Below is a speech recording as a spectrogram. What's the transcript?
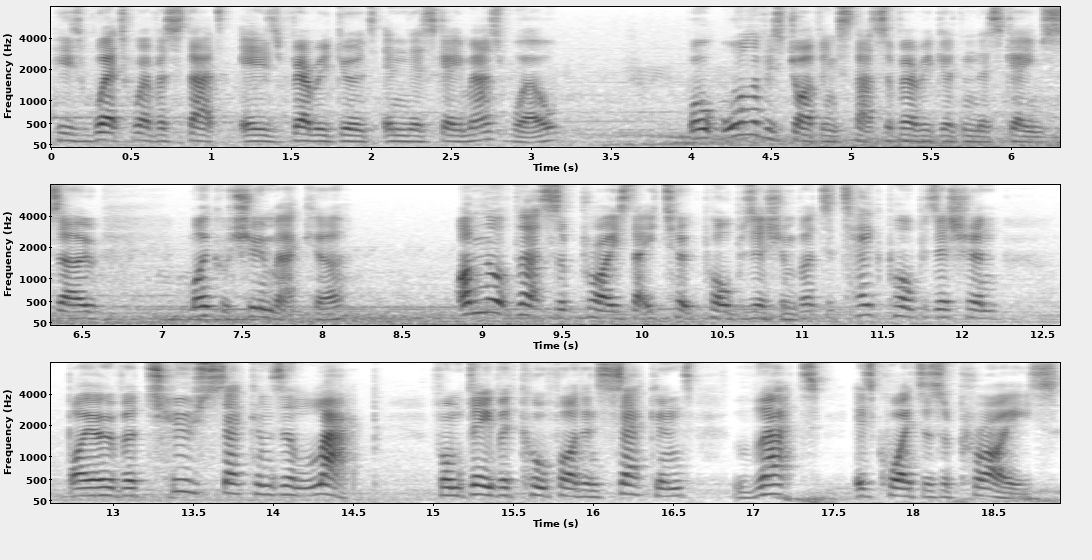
his wet weather stat is very good in this game as well. Well, all of his driving stats are very good in this game, so Michael Schumacher, I'm not that surprised that he took pole position, but to take pole position by over two seconds a lap from David Coulthard in second, that is quite a surprise.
